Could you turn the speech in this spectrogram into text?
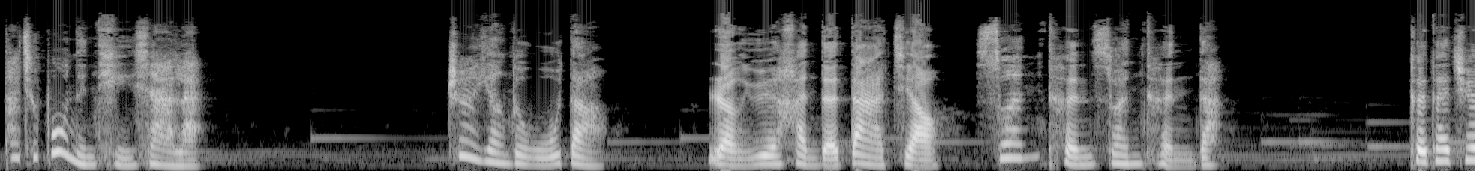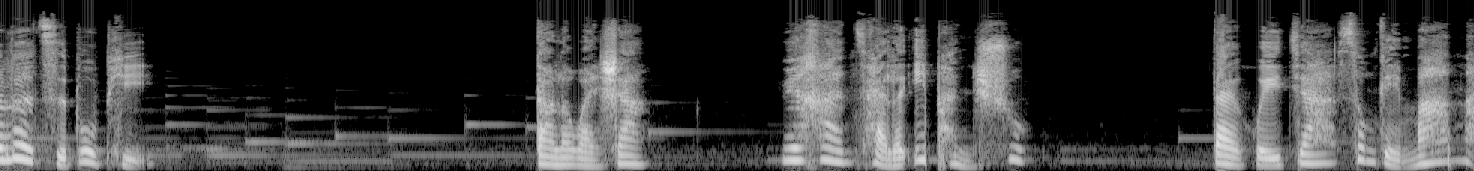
他就不能停下来。这样的舞蹈让约翰的大脚酸疼酸疼的，可他却乐此不疲。到了晚上，约翰采了一捧树，带回家送给妈妈。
